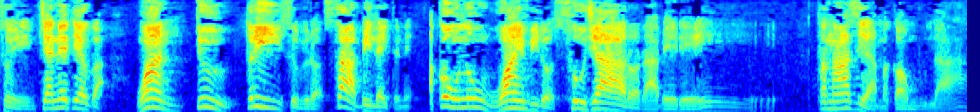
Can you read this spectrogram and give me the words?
ဆိုရင်ကျန်တဲ့တယောက်က1 2 3ဆိုပြီးတော့စပေးလိုက်တယ်အကုန်လုံးဝိုင်းပြီးတော့ဆိုကြရတော့တာပဲတဲ့တနာစရာမကောင်းဘူးလား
